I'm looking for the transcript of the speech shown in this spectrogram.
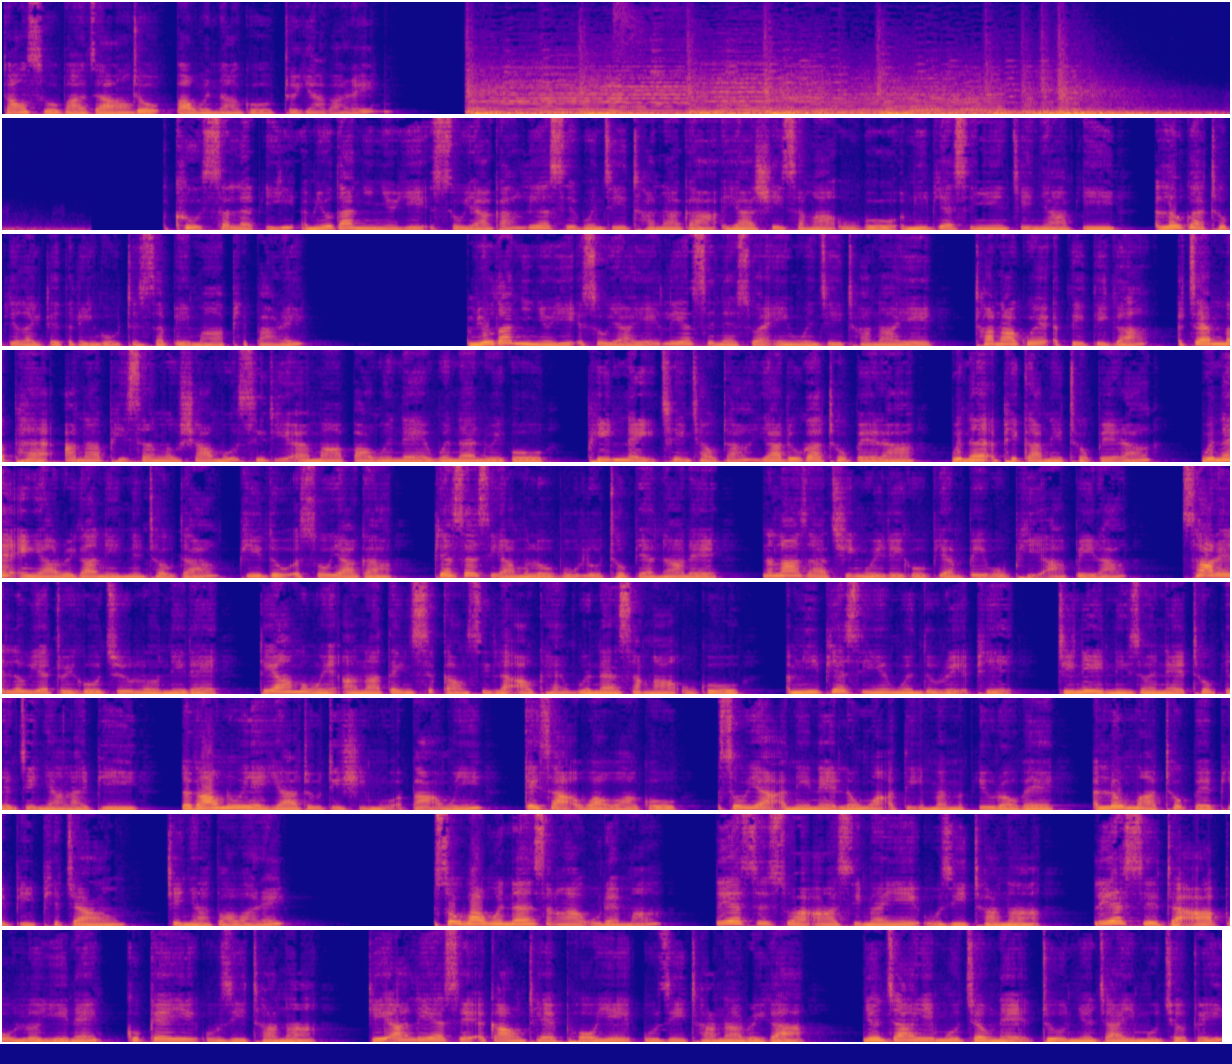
တောင်းဆိုပါကြောင်းတို့ပါဝင်တာကို တွေ့ရပါတယ်ခုဆက်လက်ပြီးအမျိုးသားညီညွတ်ရေးအစိုးရကလျှက်စစ်ဝင်ကြီးဌာနကအရာရှိ15ဦးကိုအမည်ပြည့်စည်ရင်းကြီးညာပြီးအလောက်ကထုတ်ပြလိုက်တဲ့သတင်းကိုတင်ဆက်ပေးမှာဖြစ်ပါတယ် အမျိုးသားညီညွတ်ရေးအစိုးရရဲ့လျှက်စစ်နဲ့စွမ်းအင်ဝင်ကြီးဌာနရဲ့ဌာနခွဲအသီးသီးကအကြမ်းမဖက်အာဏာဖီဆန်လှုပ်ရှားမှု CDM မှာပါဝင်တဲ့ဝန်ထမ်းတွေကိုဖိနှိပ်ချင်းချောက်တာယာတုကထုတ်ပယ်တာဝန်ထမ်းအဖြစ်ကနေထုတ်ပယ်တာဝန်ထမ်းအင်ယာတွေကနေနှင်ထုတ်တာပြည်သူအစိုးရကပြန်ဆက်စရာမလိုဘူးလို့ထုတ်ပြန်ထားတဲ့နလစာချီငွေတွေကိုပြန်ပေးဖို့ဖိအားပေးတာစတဲ့လုပ်ရက်တွေကိုကျူးလွန်နေတဲ့တရားမဝင်အာဏာသိမ်းစစ်ကောင်စီလက်အောက်ခံဝန်ထမ်း15ဦးကို အမည်ပြည့်စည်ရင်ဝင်သူတွေအဖြစ်ဒီနေ့နေစွဲနဲ့ထုတ်ပြန်ကြေညာလိုက်ပြီး၎င်းတို့ရဲ့ယာတူးတည်ရှိမှုအပါအဝင် ကိစ္စအဝဝကိုအစိုးရအနေနဲ့လုံးဝအတိအမှန်မပြုတော့ဘဲအလုံးမထုတ်ပယ်ဖြစ်ပြီးဖြစ်ကြောင်းကြေညာသွားပါတယ်။အဆိုပါဝန်ထမ်း15ဦးထဲမှာလျှက်စစ်စွာအားစီမံရေးဦးစီးဌာနလျှက်စစ်တအားပို့လွှတ်ရေးနဲ့ကုကဲရေးဦးစီးဌာနရေအားလျှက်စစ်အကောင့်ထဲဖော်ရေးဦးစီးဌာနတွေက ညွှန်ကြားရေးမှူးချုပ်နဲ့ဒုညွှန်ကြားရေးမှူးချုပ်တွေ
